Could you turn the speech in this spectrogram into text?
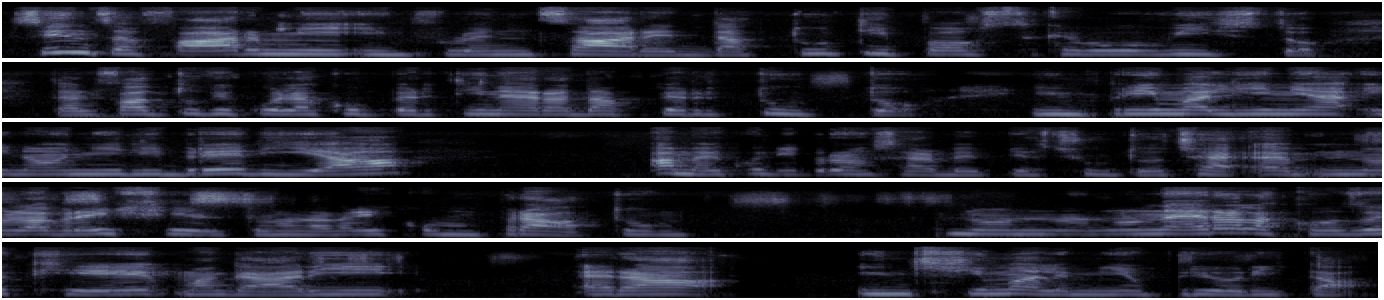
senza farmi influenzare da tutti i post che avevo visto, dal fatto che quella copertina era dappertutto, in prima linea in ogni libreria, a me quel libro non sarebbe piaciuto, cioè eh, non l'avrei scelto, non l'avrei comprato. Non, non, era la cosa che magari era in cima alle mie priorità.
